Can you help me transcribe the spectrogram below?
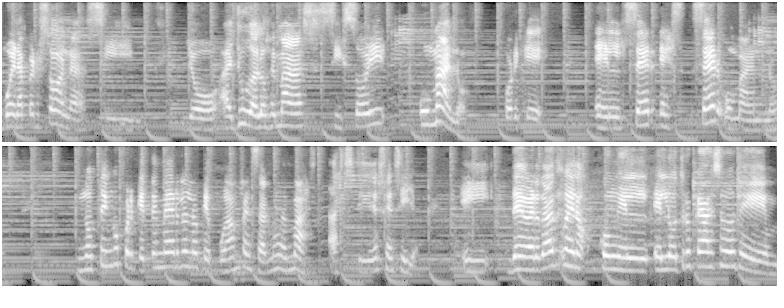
buena persona, si yo ayudo a los demás, si soy humano, porque el ser es ser humano, no tengo por qué temerle lo que puedan pensar los demás, así de sencillo. Y de verdad, bueno, con el, otro caso de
